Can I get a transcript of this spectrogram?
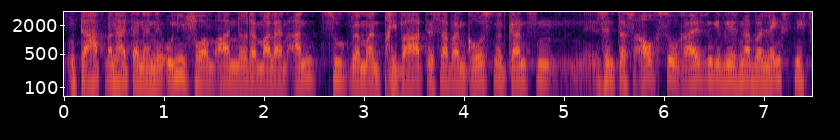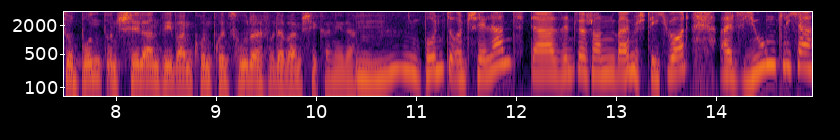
Und da hat man halt dann eine Uniform an oder mal einen Anzug, wenn man privat ist. Aber im Großen und Ganzen sind das auch so Reisen gewesen, aber längst nicht so bunt und schillernd wie beim Kronprinz Rudolf oder beim Schikaneder. Mhm, bunt und schillernd, da sind wir schon beim Stichwort. Als Jugendlicher,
